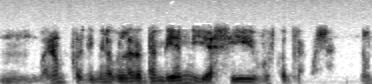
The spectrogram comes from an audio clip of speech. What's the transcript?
mm, bueno, pues dímelo claro también y así busco otra cosa, ¿no?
